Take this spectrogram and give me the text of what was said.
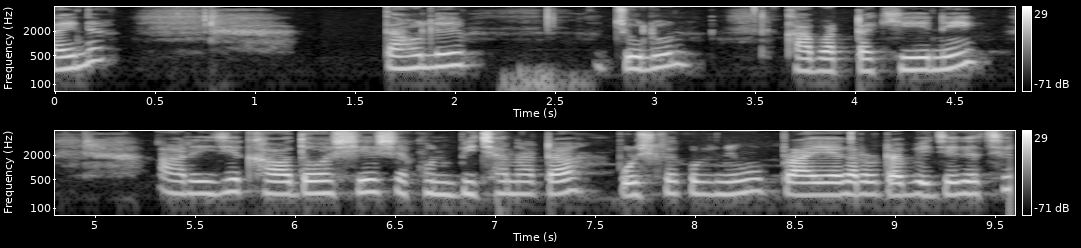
তাই না? তাহলে চলুন খাবারটা খেয়ে নেই। আর এই যে খাওয়া দাওয়া শেষ, এখন বিছানাটা পরিষ্কার করে নেব। প্রায় এগারোটা বেজে গেছে,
